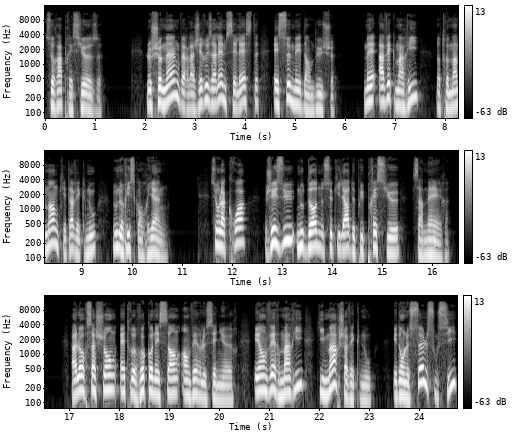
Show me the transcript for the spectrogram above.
sera précieuse. Le chemin vers la Jérusalem céleste est semé d'embûches. Mais avec Marie, notre maman qui est avec nous, nous ne risquons rien. Sur la croix, Jésus nous donne ce qu'il a de plus précieux, sa mère. Alors sachons être reconnaissants envers le Seigneur et envers Marie qui marche avec nous, et dont le seul souci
